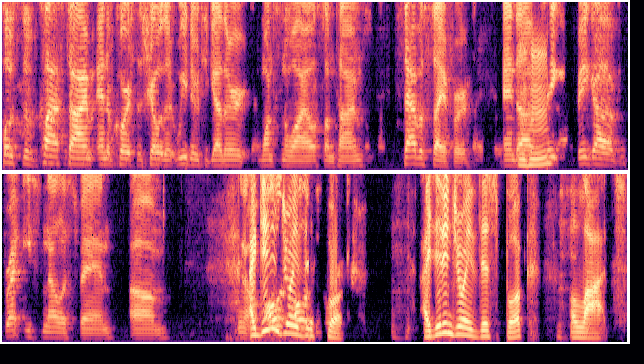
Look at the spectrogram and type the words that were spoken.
host of Class Time, and of course the show that we do together once in a while, sometimes Sabbath Cipher, and uh, Mhm. big big uh, Bret Easton Ellis fan. Um, you know, I did enjoy of this book. I did enjoy this book a lot.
